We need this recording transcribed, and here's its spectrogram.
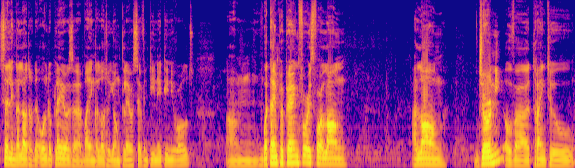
selling a lot of the older players, uh, buying a lot of young players, 17, 18 year olds. Um, what I'm preparing for is for a long, a long journey of uh, trying to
